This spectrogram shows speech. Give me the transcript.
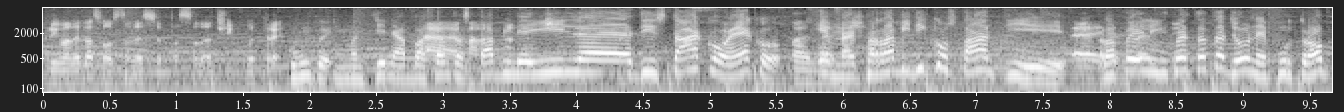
prima della sosta adesso è passato a 5,3. comunque mantiene abbastanza Eh, ma- stabile il eh, distacco ecco Ma e una- parlavi di costanti Eh, Raffaele in questa stagione purtroppo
